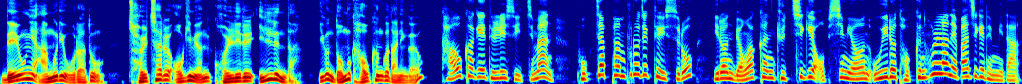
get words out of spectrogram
내용이 아무리 옳아도 절차를 어기면 권리를 잃는다. 이건 너무 가혹한 것 아닌가요? 가혹하게 들릴 수 있지만 복잡한 프로젝트일수록 이런 명확한 규칙이 없으면 오히려 더 큰 혼란에 빠지게 됩니다.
